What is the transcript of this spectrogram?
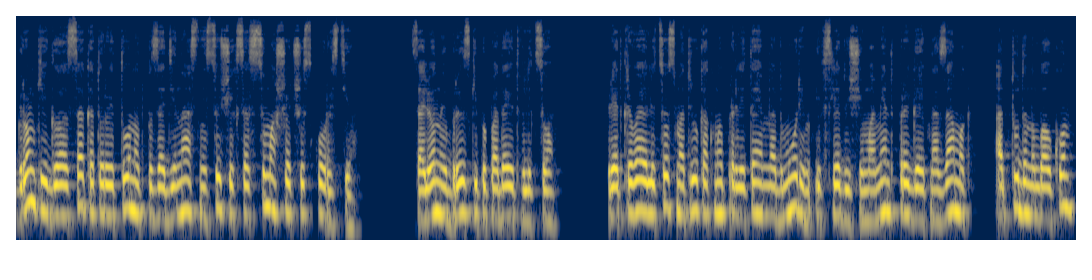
Громкие голоса, которые тонут позади нас, несущихся с сумасшедшей скоростью. Соленые брызги попадают в лицо. Приоткрывая лицо, смотрю, как мы пролетаем над морем, и в следующий момент прыгает на замок, оттуда на балкон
